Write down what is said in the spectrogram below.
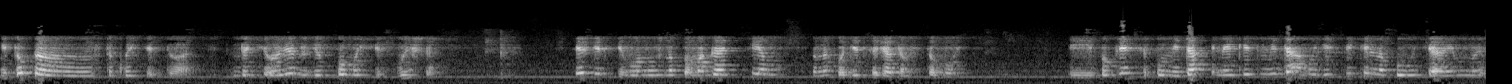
не только в такой ситуации, когда человек ждет помощи свыше, прежде всего нужно помогать тем, кто находится рядом с тобой. И по принципу меда и меда мы действительно получаем,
